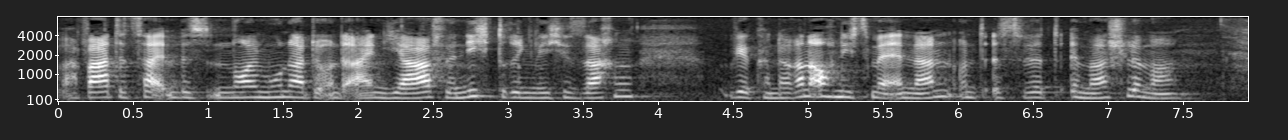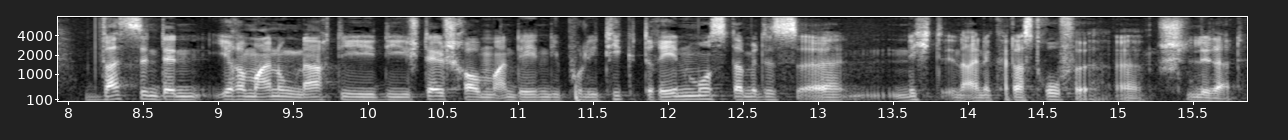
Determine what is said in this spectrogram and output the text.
Wartezeiten bis neun Monate und ein Jahr für nicht dringliche Sachen. Wir können daran auch nichts mehr ändern und es wird immer schlimmer. Was sind denn Ihrer Meinung nach die, die Stellschrauben, an denen die Politik drehen muss, damit es äh, nicht in eine Katastrophe äh, schlittert?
